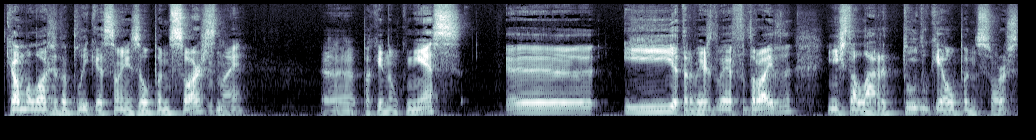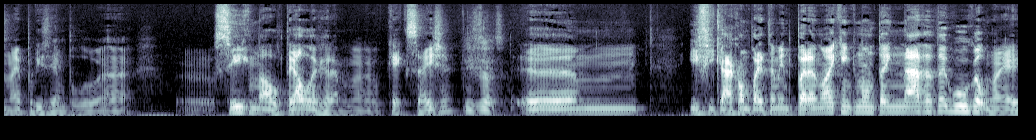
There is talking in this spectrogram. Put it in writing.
que é uma loja de aplicações open source, uhum. não é? Uh, para quem não conhece, uh, e através do F-Droid instalar tudo o que é open source, não é? Por exemplo, uh, Signal, Telegram, o que é que seja. Exato. e ficar completamente paranoico em que não tem nada da Google, não é?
